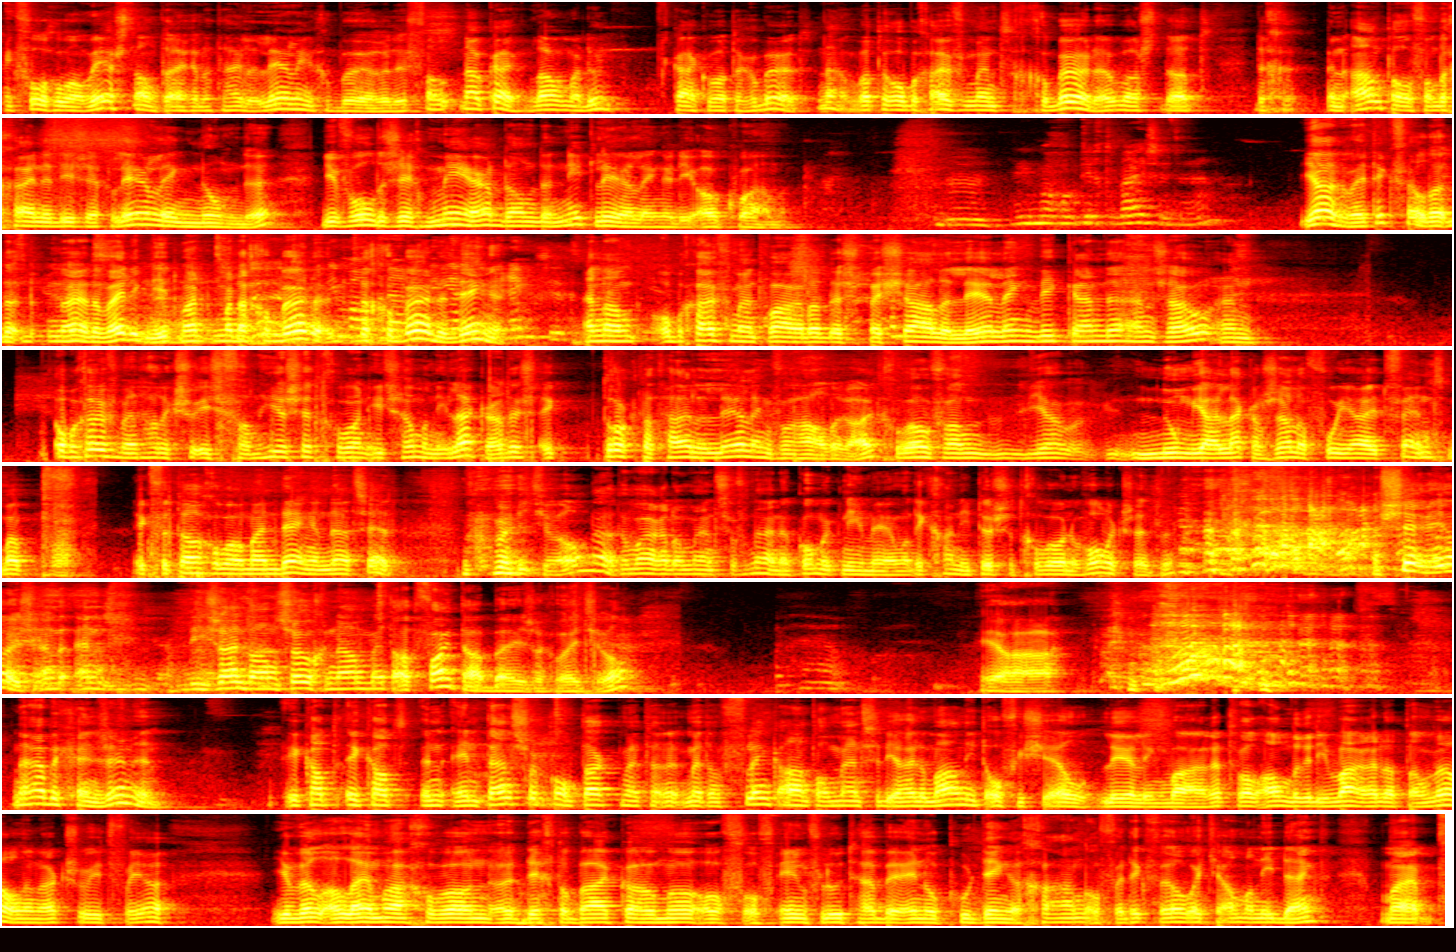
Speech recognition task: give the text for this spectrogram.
ik voel gewoon weerstand tegen dat hele leerling gebeuren. Dus van, nou oké, laten we maar doen. Kijken wat er gebeurt. Nou, wat er op een gegeven moment gebeurde, was dat de, een aantal van degenen die zich leerling noemden, die voelden zich meer dan de niet-leerlingen die ook kwamen. Die mogen ook dichterbij zitten, hè? Ja, dat weet ik veel. Dat, dat, nou ja, dat weet ik niet, maar, maar er gebeurde, er daar gebeurden de eerste dingen. En dan op een gegeven moment waren er dus speciale leerlingweekenden en zo. En op een gegeven moment had ik zoiets van, hier zit gewoon iets helemaal niet lekker. Dus ik trok dat hele leerlingverhaal eruit. Gewoon van, ja, noem jij lekker zelf hoe jij het vindt, maar ik vertel gewoon mijn ding en that's it. Weet je wel? Nou, toen waren er mensen van, nee, dan kom ik niet meer, want ik ga niet tussen het gewone volk zitten. Serieus. En, en die zijn dan zogenaamd met Advaita bezig, weet je wel? Ja. Daar heb ik geen zin in. Ik had, ik had een intenser contact met een, met een flink aantal mensen die helemaal niet officieel leerling waren. Terwijl anderen die waren dat dan wel. En dan had ik zoiets van ja, Je wil alleen maar gewoon eh, dichterbij komen of, of invloed hebben in op hoe dingen gaan of weet ik veel wat je allemaal niet denkt. Maar.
